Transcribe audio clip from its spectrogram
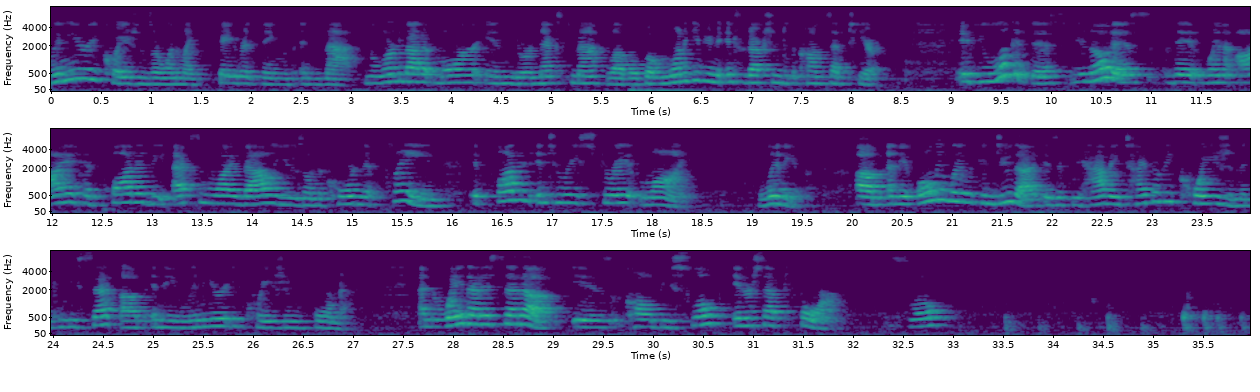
Linear equations are one of my favorite things in math. You'll learn about it more in your next math level, but we want to give you an introduction to the concept here. If you look at this, you notice that when I had plotted the x and y values on the coordinate plane, it plotted into a straight line, linear. Um, and the only way we can do that is if we have a type of equation that can be set up in a linear equation format. And the way that is set up is called the slope-intercept form. Slope,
